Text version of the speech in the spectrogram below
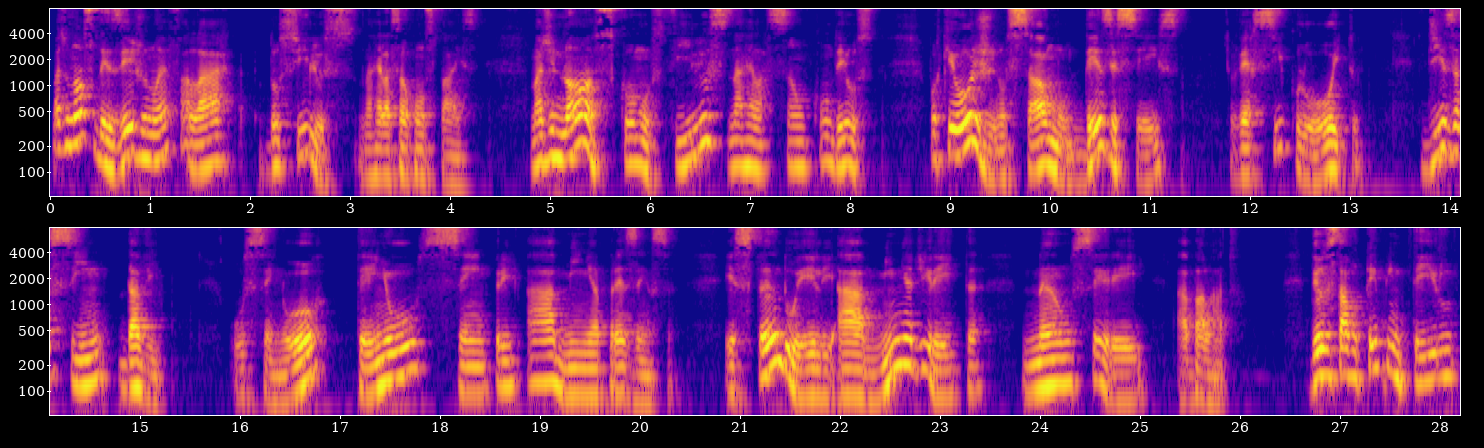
Mas o nosso desejo não é falar dos filhos na relação com os pais, mas de nós como filhos na relação com Deus. Porque hoje, no Salmo 16, versículo 8, diz assim Davi: O Senhor tenho sempre à minha presença. Estando ele à minha direita, não serei abalado. Deus estava o tempo inteiro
